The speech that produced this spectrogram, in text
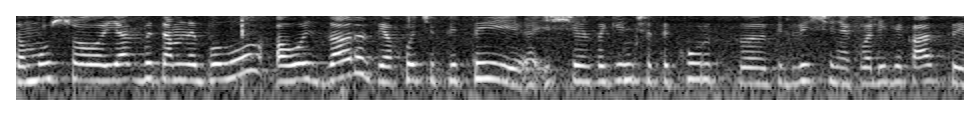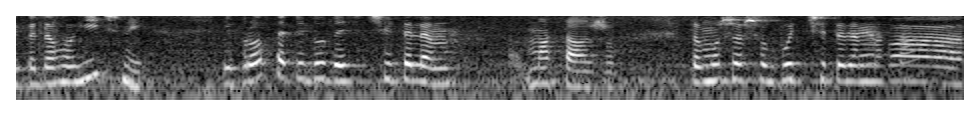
Тому що як би там не було, а ось зараз я хочу піти і ще закінчити курс е, підвищення кваліфікації педагогічний і просто піду десь вчителем масажу. Тому що, щоб бути вчителем масажу,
